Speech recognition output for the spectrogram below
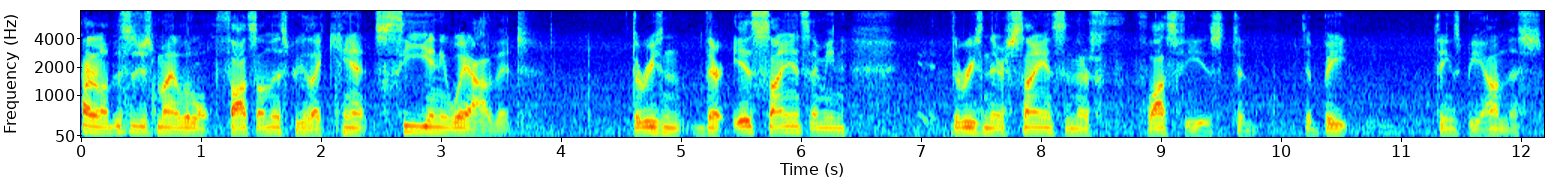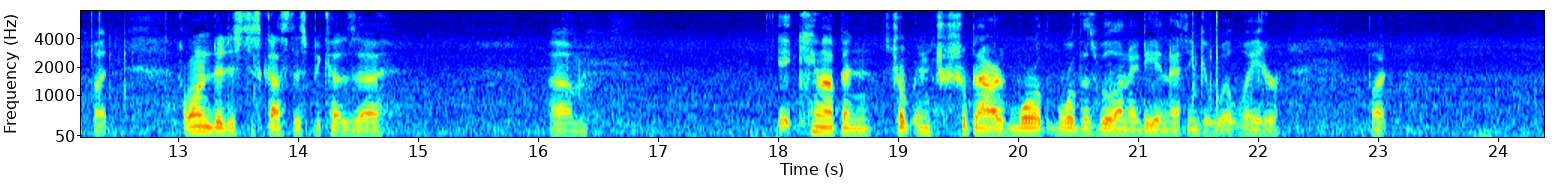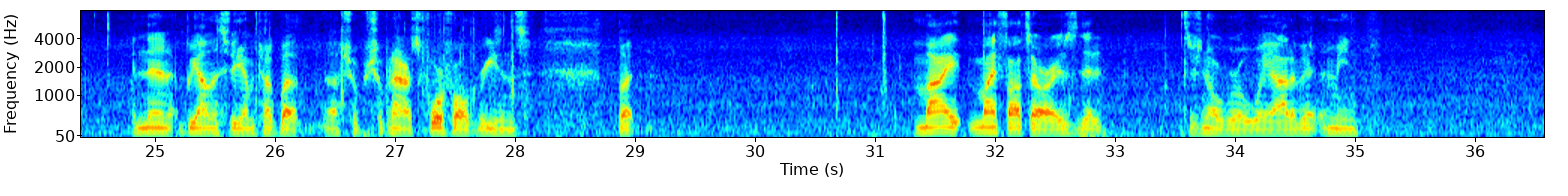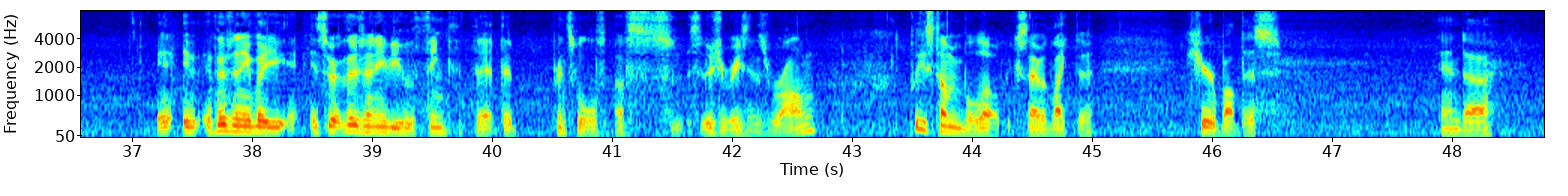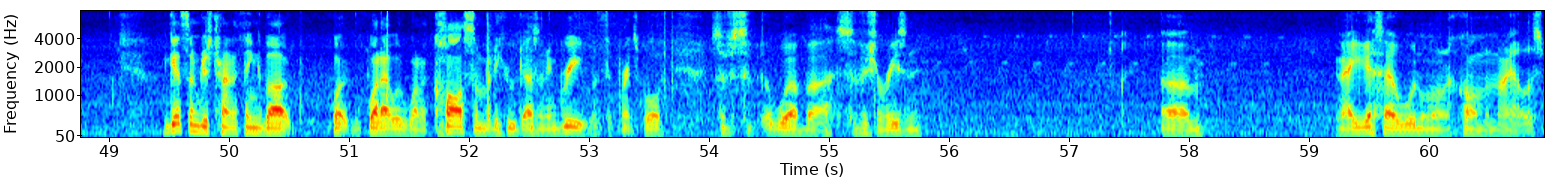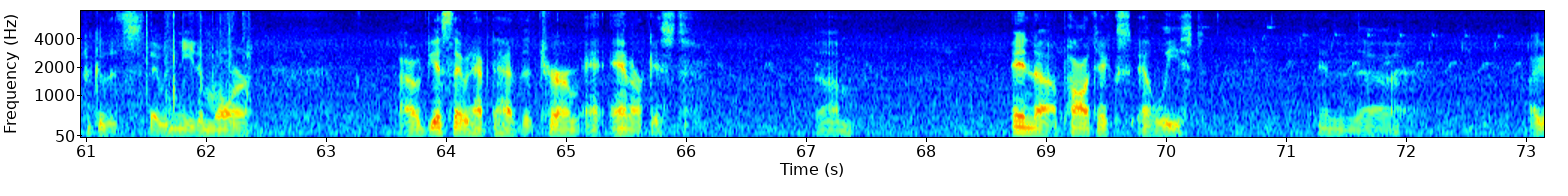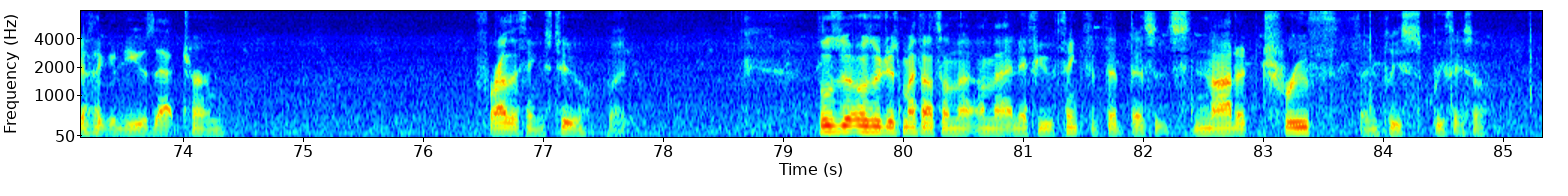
I don't know. This is just my little thoughts on this because I can't see any way out of it. The reason there is science, I mean, the reason there's science and there's philosophy is to debate things beyond this. But I wanted to just discuss this because uh, um, it came up in, in Schopenhauer's World, World as Will and Idea, and I think it will later. But and then beyond this video, I'm talking about uh, Schopenhauer's fourfold reasons. But my my thoughts are is that there's no real way out of it. I mean, if, if there's anybody, if there's any of you who think that the principle of sufficient reason is wrong, please tell me below because I would like to hear about this. And uh, I guess I'm just trying to think about what what I would want to call somebody who doesn't agree with the principle of, of uh, sufficient reason. Um, and I guess I wouldn't want to call them a nihilist because it's they would need a more. I would guess they would have to have the term anarchist. Um, in uh, politics, at least, and uh, I guess I could use that term for other things too. But those are, those are just my thoughts on that on that. And if you think that, that this is not a truth, then please please say so.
